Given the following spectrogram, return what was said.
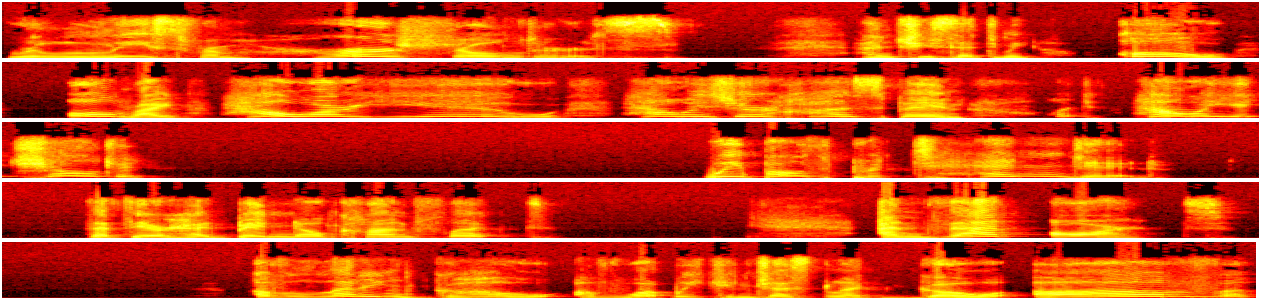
release from her shoulders. And she said to me, Oh, all right, how are you? How is your husband? What, how are your children? We both pretended that there had been no conflict. And that art of letting go of what we can just let go of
